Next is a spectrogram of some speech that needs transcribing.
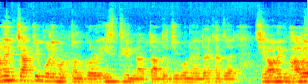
অনেক চাকরি পরিবর্তন করে, স্থির না, তাদের জীবনে দেখা যায় সে অনেক ভালো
